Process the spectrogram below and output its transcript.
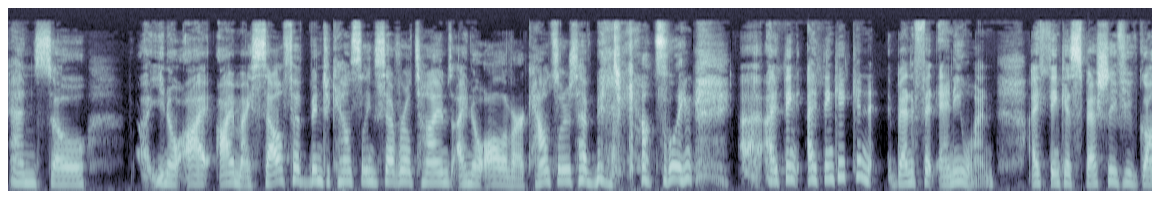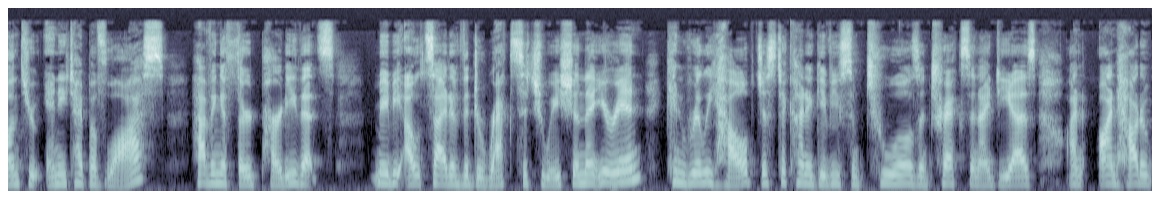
And so Uh, you know, I, I myself have been to counseling several times. I know all of our counselors have been to counseling. I think I think it can benefit anyone. I think especially if you've gone through any type of loss, having a third party that's maybe outside of the direct situation that you're in can really help just to kind of give you some tools and tricks and ideas on on how to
